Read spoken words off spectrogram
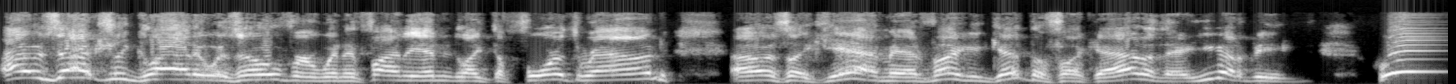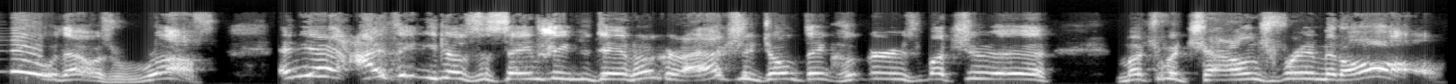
I was actually glad it was over when it finally ended, like the fourth round. I was like, yeah, man, if I could get the fuck out of there, you got to be, whoo, that was rough. And yeah, I think he does the same thing to Dan Hooker. I actually don't think Hooker is much, uh, much of a challenge for him at all.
